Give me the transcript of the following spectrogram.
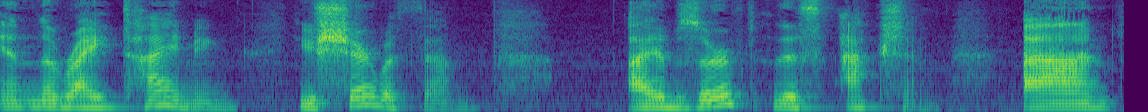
in the right timing, you share with them. I observed this action and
